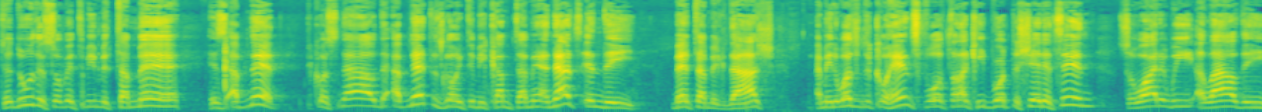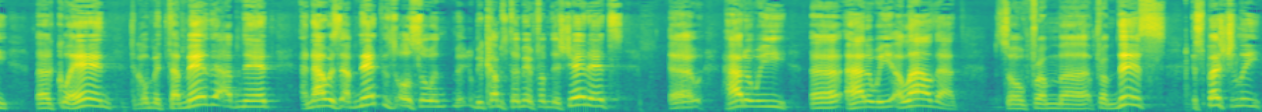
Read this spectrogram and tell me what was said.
to do this it to be mitameh his abnet? Because now the abnet is going to become tameh, and that's in the Bet HaMikdash. I mean, it wasn't the Kohen's fault. It's not like he brought the sheretz in. So why did we allow the uh, Kohen to go mitameh the abnet, and now his abnet is also in, becomes tameh from the sheretz? Uh, how do we uh, how do we allow that? So from uh, from this, especially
